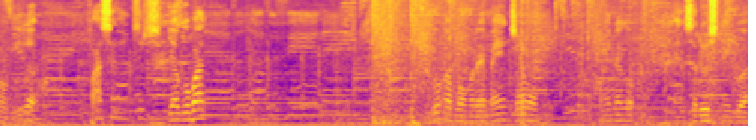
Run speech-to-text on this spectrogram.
Oh gila. Fasen terus jago banget. Gue nggak mau ngeremehin soalnya. Mainnya gue main serius nih gue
